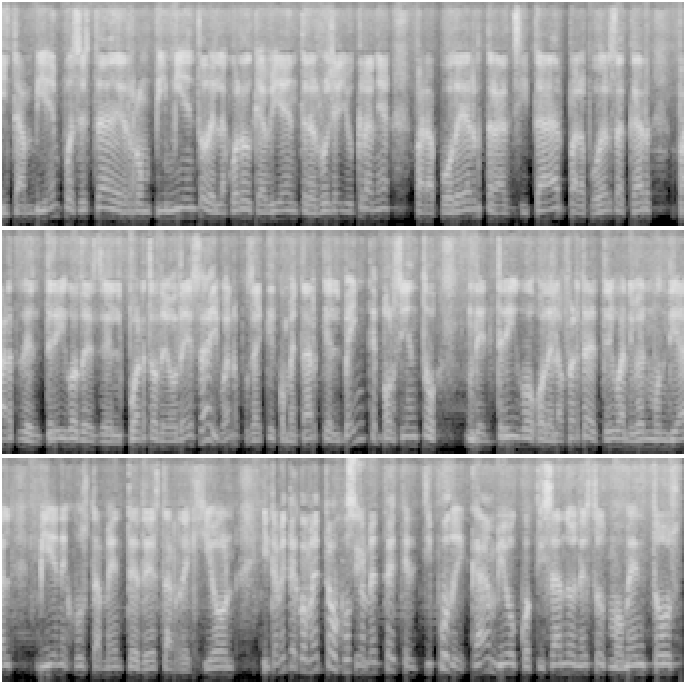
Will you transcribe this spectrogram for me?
y también pues este rompimiento del acuerdo que había entre Rusia y Ucrania para poder transitar, para poder sacar parte del trigo desde el puerto de Odessa y bueno, pues hay que comentar que el 20% del trigo o de la oferta de trigo a nivel mundial viene justamente de esta región. Y también te comento justamente que el tipo de cambio cotizando en estos momentos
